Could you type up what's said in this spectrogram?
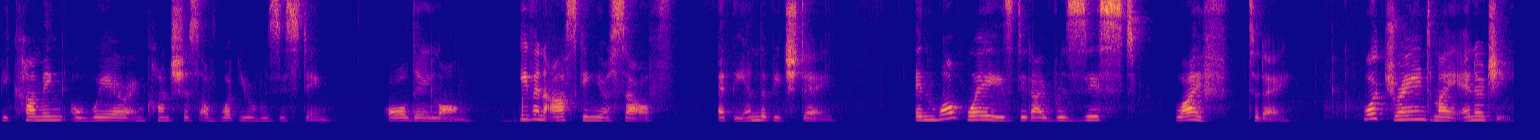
becoming aware and conscious of what you're resisting all day long. Even asking yourself at the end of each day, in what ways did I resist life today? What drained my energy?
